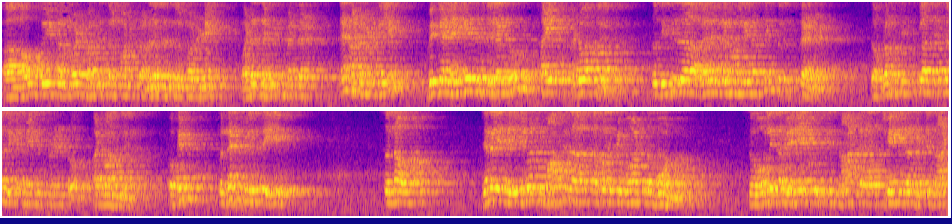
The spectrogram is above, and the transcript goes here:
uh, how do we convert one physical quantity to another physical quantity, what are the different methods, then automatically we can engage the children to high advanced level. So this is available only in the sixth standard. So from sixth class itself we can make the student to advanced level. Okay. So next we will see. So now, generally the universe mass is uh, suppose if we go to the moon. So only the variable which is not uh, changed or which is not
